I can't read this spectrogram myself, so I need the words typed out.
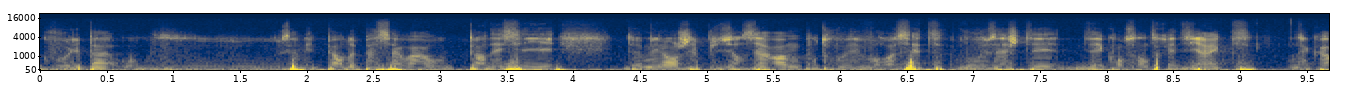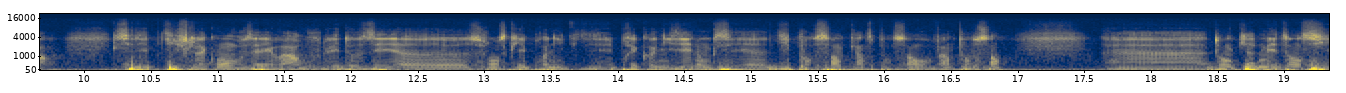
que vous voulez pas, ou vous, avez peur de pas savoir ou peur d'essayer de mélanger plusieurs arômes pour trouver vos recettes, vous vous achetez des concentrés directs, d'accord? C'est des petits flacons, vous allez voir, vous les dosez selon ce qui est préconisé, donc c'est 10%, 15% ou 20%. Euh, donc admettons si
